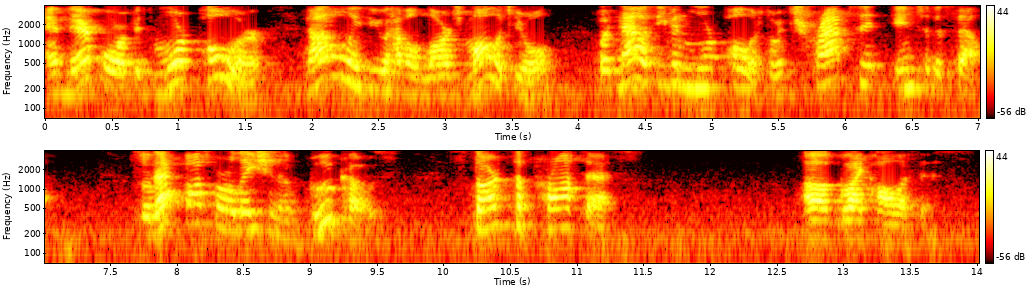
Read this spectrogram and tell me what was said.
And therefore, if it's more polar, not only do you have a large molecule, but now it's even more polar. So it traps it into the cell. So that phosphorylation of glucose starts the process of glycolysis.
